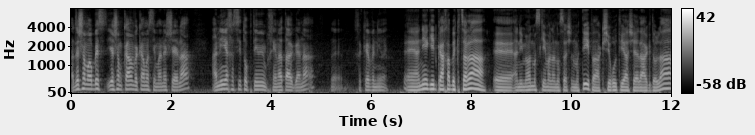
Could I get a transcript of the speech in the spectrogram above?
אז יש שם, הרבה, יש שם כמה וכמה סימני שאלה. אני יחסית אופטימי מבחינת ההגנה, חכה ונראה. אה, אני אגיד ככה בקצרה, אה, אני מאוד מסכים על הנושא של מטיפ, הכשירות תהיה השאלה הגדולה.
